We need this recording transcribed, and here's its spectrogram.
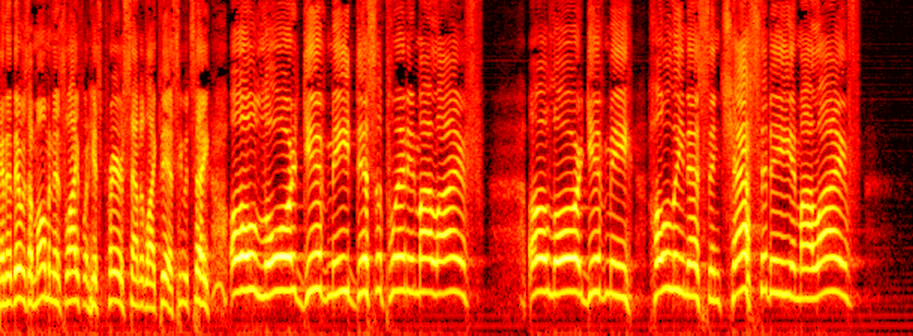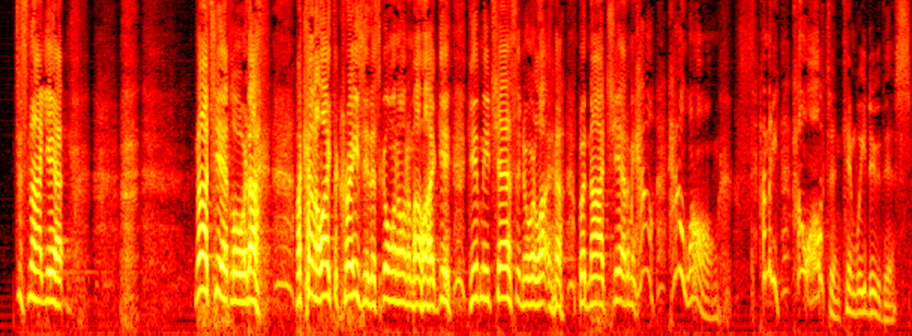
and that there was a moment in his life when his prayers sounded like this. He would say, Oh Lord, give me discipline in my life. Oh Lord, give me holiness and chastity in my life. Just not yet. Not yet, Lord. I, I kind of like the crazy that's going on in my life. Give, give me chastity, or but not yet. I mean, how, how long? How many? How often can we do this?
